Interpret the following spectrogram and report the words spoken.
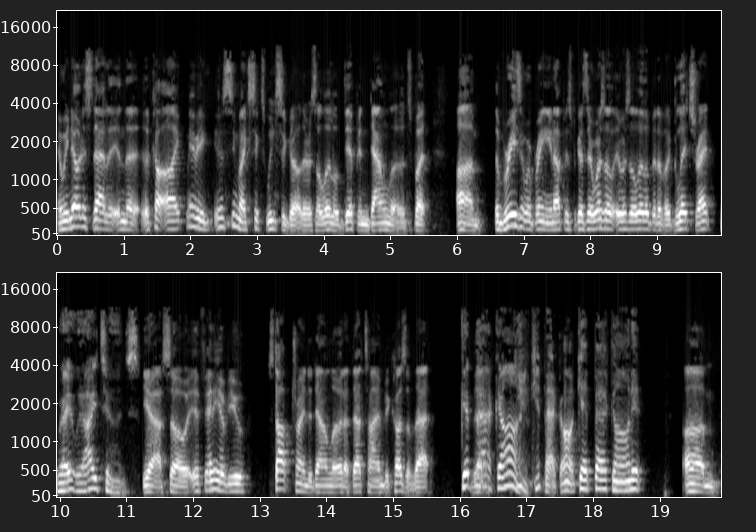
and we noticed that in the, the like maybe it seemed like six weeks ago there was a little dip in downloads, but. Um, the reason we're bringing it up is because there was a it was a little bit of a glitch, right? Right with iTunes. Yeah. So if any of you stopped trying to download at that time because of that, Get then- back on. Yeah, get back on. Get back on it. Um,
